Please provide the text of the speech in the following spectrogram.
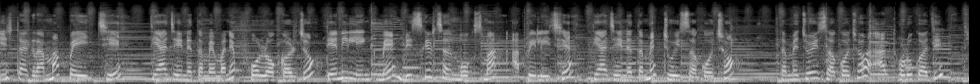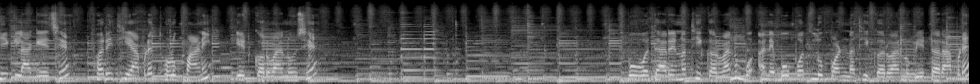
ઇન્સ્ટાગ્રામમાં પેજ છે. ત્યાં જઈને તમે મને ફોલો કરજો. તેની લિંક મેં ડિસ્ક્રિપ્શન બોક્સમાં આપેલી છે. ત્યાં જઈને તમે જોઈ શકો છો. તમે જોઈ શકો છો, આ થોડુંક હજી ઠીક લાગે છે. ફરીથી આપણે થોડુંક પાણી એડ કરવાનું છે. બહુ વધારે નથી કરવાનું અને બહુ પતલું પણ નથી કરવાનું, બેટર આપણે.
